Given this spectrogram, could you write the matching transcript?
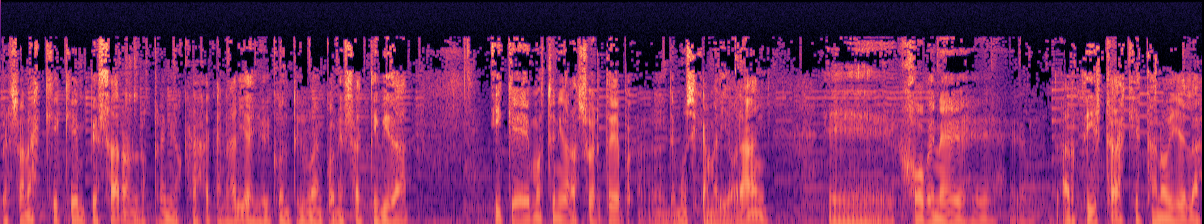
personas que, que empezaron los premios Caja Canarias y hoy continúan con esa actividad y que hemos tenido la suerte pues, de música María Orán, eh, jóvenes eh, artistas que están hoy en los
